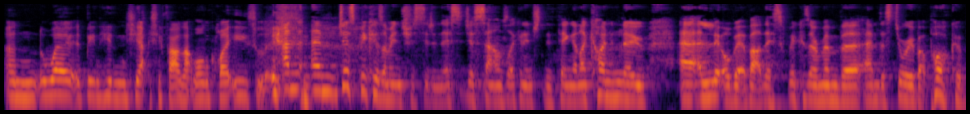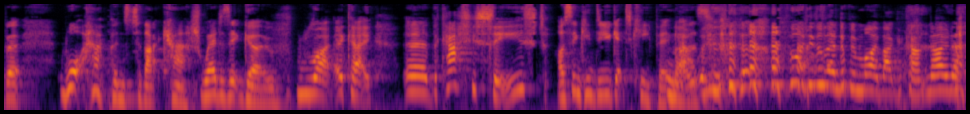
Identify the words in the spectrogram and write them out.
and the way it had been hidden, she actually found that one quite easily. and um, just because I'm interested in this, it just sounds like an interesting thing, and I kind of know uh, a little bit about this because I remember um, the story about Pocker. But what happens to that cash? Where does it go? right, okay. Uh, the cash is seized. I was thinking, do you get to keep it? No, unfortunately, it doesn't end up in my bank account. No, no.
